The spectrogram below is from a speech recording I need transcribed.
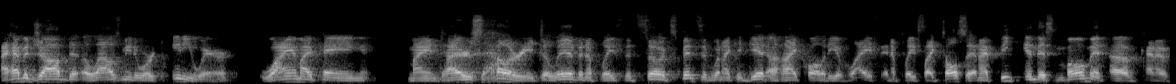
I have a job that allows me to work anywhere. Why am I paying my entire salary to live in a place that's so expensive when I could get a high quality of life in a place like Tulsa? And I think in this moment of kind of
